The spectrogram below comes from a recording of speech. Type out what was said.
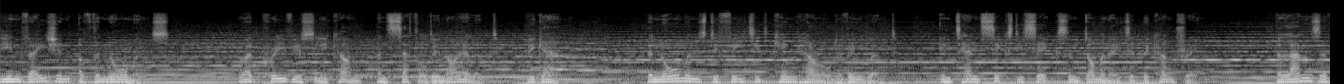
The invasion of the Normans, who had previously come and settled in Ireland, began. The Normans defeated King Harold of England in 1066 and dominated the country. The lands of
